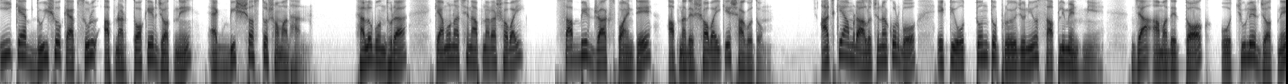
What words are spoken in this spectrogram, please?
ই ক্যাপ দুইশো ক্যাপসুল আপনার ত্বকের যত্নে এক বিশ্বস্ত সমাধান। হ্যালো বন্ধুরা, কেমন আছেন আপনারা সবাই? সাব্বির ড্রাগস পয়েন্টে আপনাদের সবাইকে স্বাগতম। আজকে আমরা আলোচনা করব একটি অত্যন্ত প্রয়োজনীয় সাপ্লিমেন্ট নিয়ে, যা আমাদের ত্বক ও চুলের যত্নে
